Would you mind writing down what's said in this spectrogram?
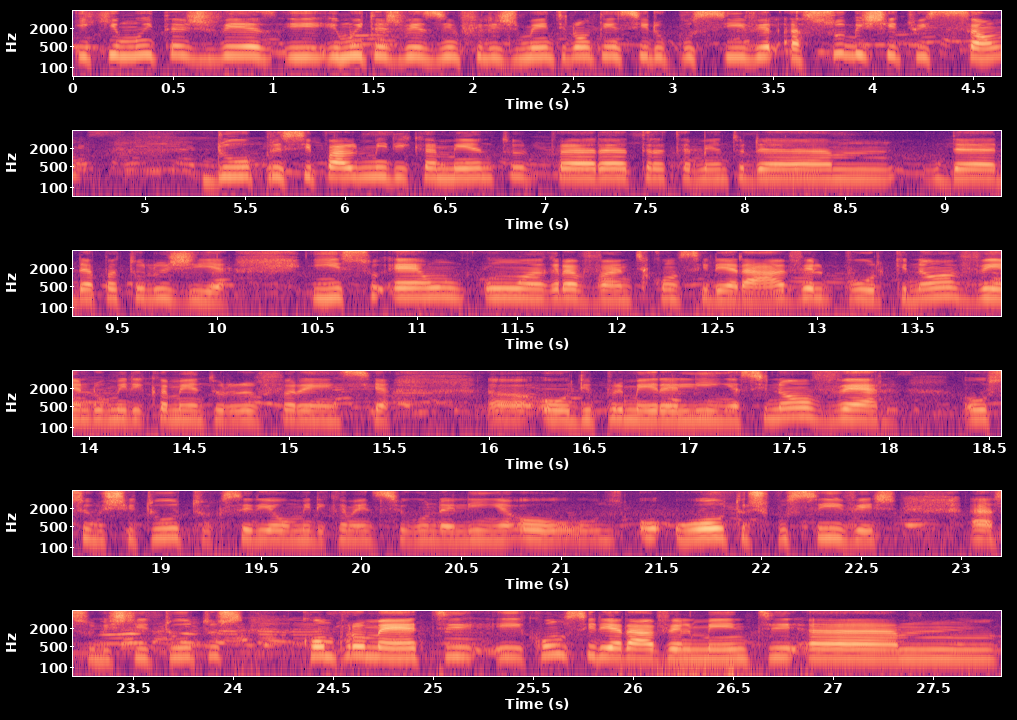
e que muitas vezes, e, e muitas vezes, infelizmente, não tem sido possível a substituição do principal medicamento para tratamento da, da, da patologia. Isso é um, um, agravante considerável, porque não havendo medicamento de referência uh, ou de primeira linha, se não houver ou substituto, que seria o medicamento de segunda linha, ou, ou, ou outros possíveis uh, substitutos, compromete consideravelmente uh,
